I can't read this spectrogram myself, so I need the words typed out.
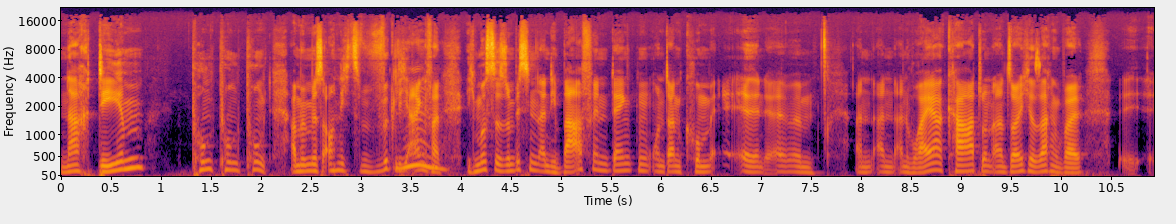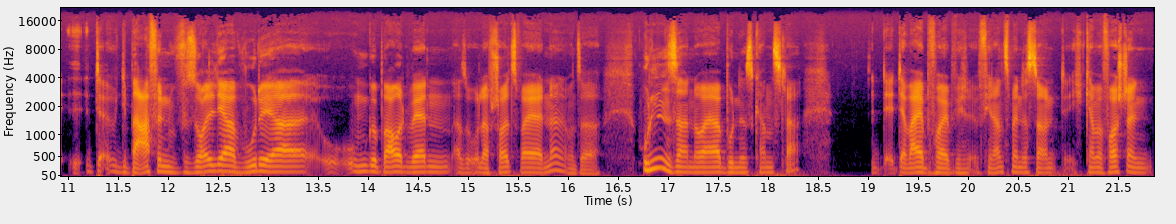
nach dem Punkt, Punkt, Punkt. Aber mir ist auch nichts wirklich Hm. eingefallen. Ich musste so ein bisschen an die BaFin denken und an, Cum, äh, äh, an, an, an Wirecard und an solche Sachen, weil äh, die BaFin soll ja, wurde ja umgebaut werden. Also Olaf Scholz war ja ne, unser, unser neuer Bundeskanzler der, war ja vorher Finanzminister und ich kann mir vorstellen,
